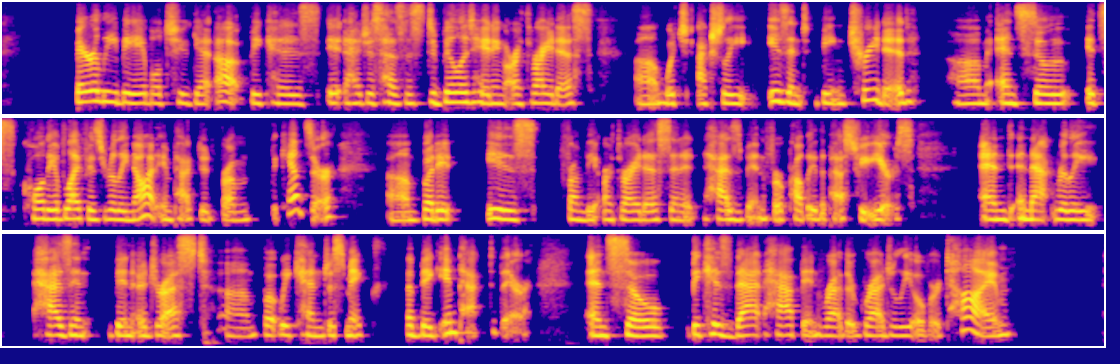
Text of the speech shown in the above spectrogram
barely be able to get up because it just has this debilitating arthritis um, which actually isn't being treated. Um, and so its quality of life is really not impacted from the cancer, um, but it is from the arthritis and it has been for probably the past few years. And, and that really hasn't been addressed, um, but we can just make a big impact there. And so, because that happened rather gradually over time,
